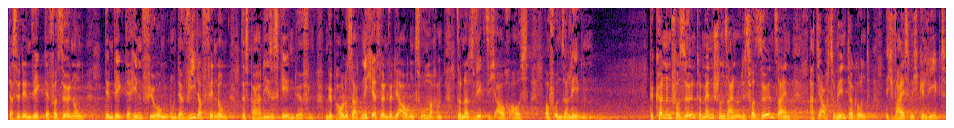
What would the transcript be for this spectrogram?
dass wir den Weg der Versöhnung, den Weg der Hinführung und der Wiederfindung des Paradieses gehen dürfen. Und wie Paulus sagt, nicht erst, wenn wir die Augen zumachen, sondern es wirkt sich auch aus auf unser Leben. Wir können versöhnte Menschen sein und das Versöhntsein hat ja auch zum Hintergrund, ich weiß mich geliebt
